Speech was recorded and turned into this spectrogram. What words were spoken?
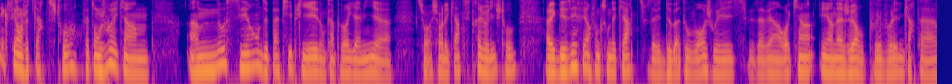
excellent jeu de cartes, je trouve. En fait, on joue avec un, océan de papier plié, donc un peu origami euh, sur, les cartes. C'est très joli, je trouve. Avec des effets en fonction des cartes. Si vous avez deux bateaux, vous rejouez. Si vous avez un requin et un nageur, vous pouvez voler une carte à,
